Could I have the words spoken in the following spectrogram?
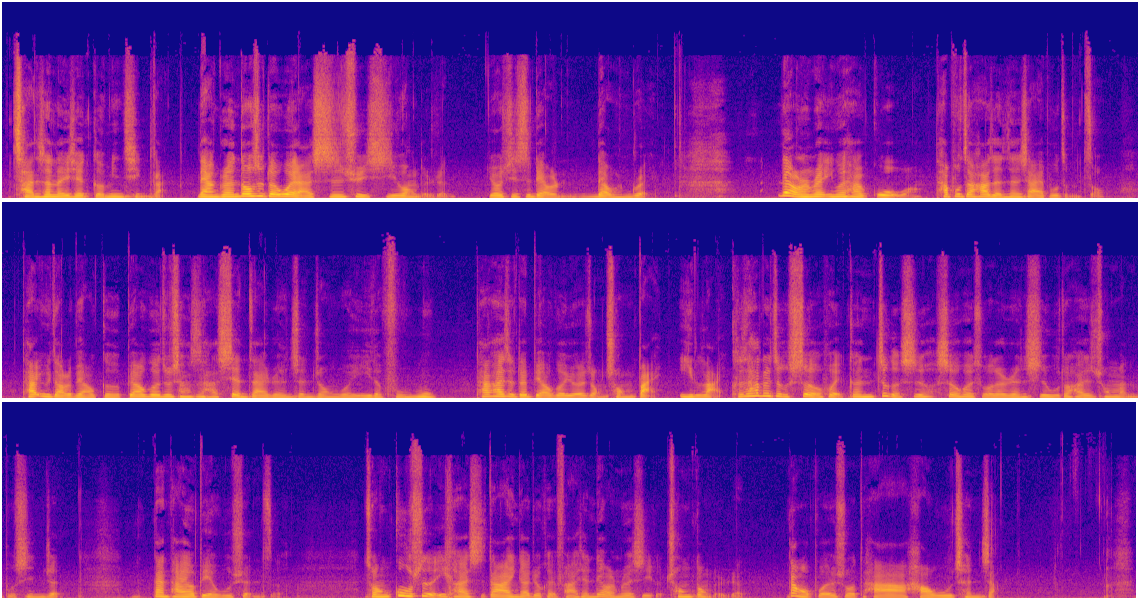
产生了一些革命情感。两个人都是对未来失去希望的人，尤其是廖廖文瑞。廖文瑞因为他的过往，他不知道他人生下一步怎么走。他遇到了彪哥，彪哥就像是他现在人生中唯一的浮木。他开始对彪哥有一种崇拜、依赖，可是他对这个社会跟这个是社会所有的人事物都还是充满了不信任。但他又别无选择。从故事的一开始，大家应该就可以发现廖文瑞是一个冲动的人，但我不会说他毫无成长。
